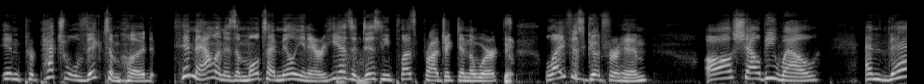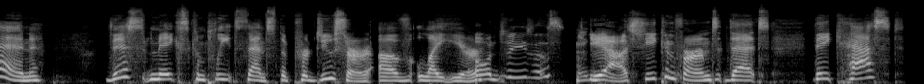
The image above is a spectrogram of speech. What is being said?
in perpetual victimhood. Tim Allen is a multimillionaire. He has a Disney Plus project in the works. Yep. Life is good for him. All shall be well." And then. This makes complete sense. The producer of Lightyear, oh Jesus! yeah, she confirmed that they cast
